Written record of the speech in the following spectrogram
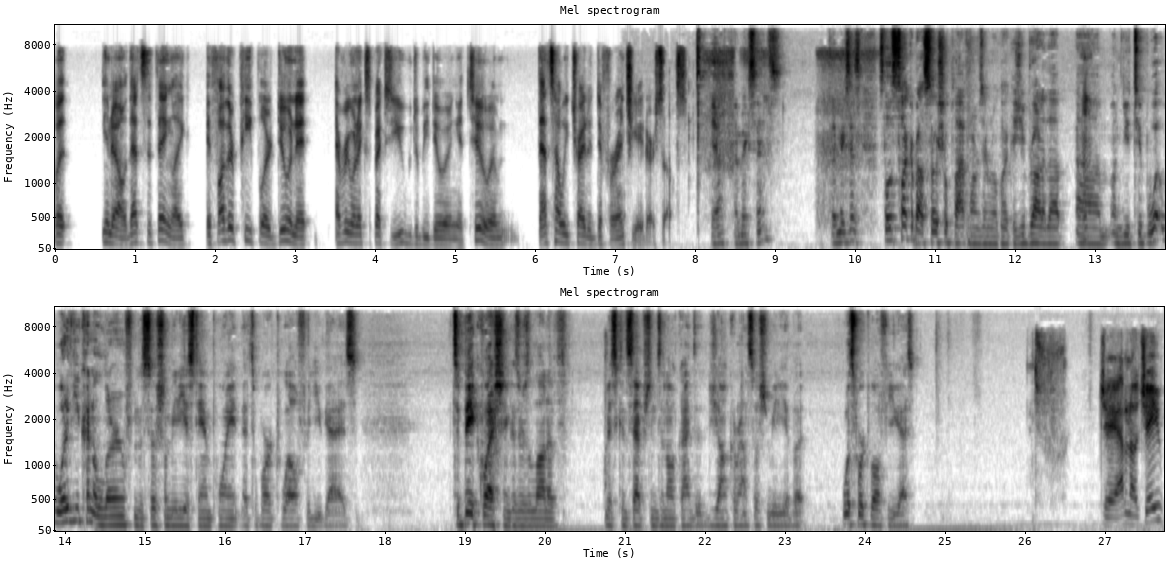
But you know, that's the thing. Like, if other people are doing it, everyone expects you to be doing it too, and that's how we try to differentiate ourselves. Yeah, that makes sense. That makes sense. So let's talk about social platforms in real quick because you brought it up um, on YouTube. What what have you kind of learned from the social media standpoint that's worked well for you guys? it's a big question because there's a lot of misconceptions and all kinds of junk around social media. But what's worked well for you guys? Jay, I don't know. Jay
